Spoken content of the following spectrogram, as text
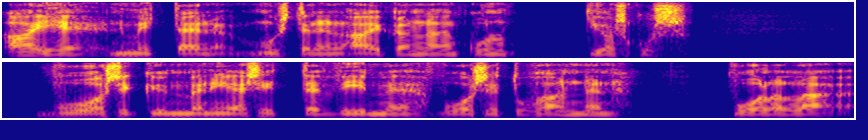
aihe. Nimittäin muistelen aikanaan, kun joskus vuosikymmeniä sitten viime vuosituhannen puolella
